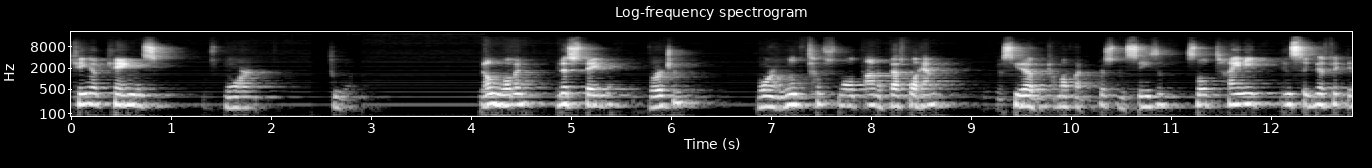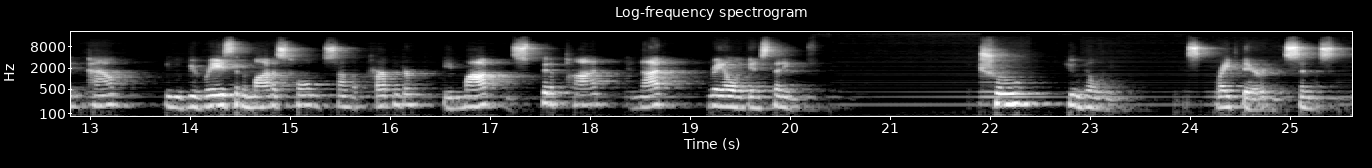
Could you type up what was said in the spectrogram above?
King of Kings was born to a young woman in a stable, virgin, born in a little small town of Bethlehem. You'll see that come up on Christmas season. It's a little tiny, insignificant town. He would be raised in a modest home, son of a carpenter, be mocked and spit upon, and not rail against anyone. True humility is right there in the sinless.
